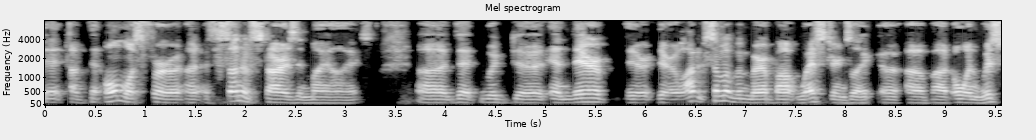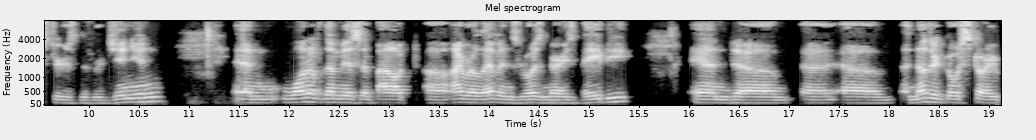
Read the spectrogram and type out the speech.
that, uh, that almost for a, a, son of stars in my eyes uh, that would uh, and there there there are a lot of some of them are about westerns like uh, about Owen Wister's The Virginian and one of them is about uh, Ira Levin's Rosemary's Baby and um, uh, another ghost story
